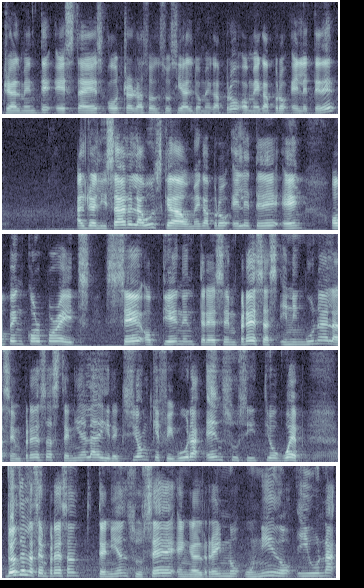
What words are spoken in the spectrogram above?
realmente esta es otra razón social de Omega Pro, Omega Pro LTD. Al realizar la búsqueda Omega Pro LTD en Open Corporates se obtienen tres empresas y ninguna de las empresas tenía la dirección que figura en su sitio web. Dos de las empresas tenían su sede en el Reino Unido y una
